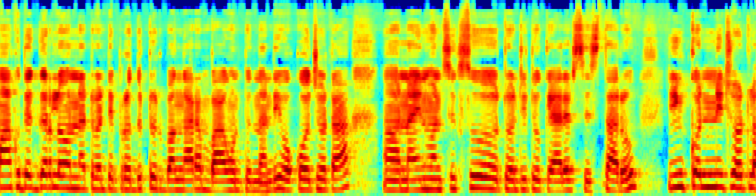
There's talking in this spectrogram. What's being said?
మాకు దగ్గరలో ఉన్నటువంటి ప్రొద్దుటూరు బంగారం బాగుంటుందండి. ఒక్కో చోట nine one six twenty two carats ఇస్తారు. ఇంకొన్ని చోట్ల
